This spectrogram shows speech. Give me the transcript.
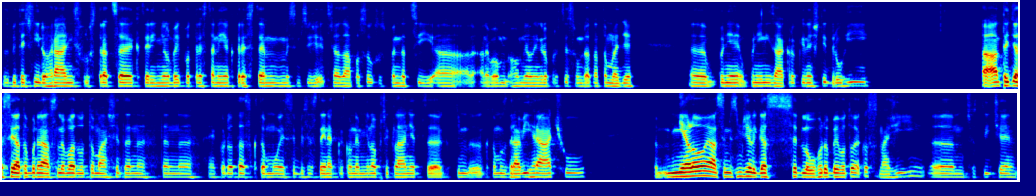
zbytečný dohrání z frustrace, který měl být potrestaný jak trestem, myslím si, že i třeba zápasovou suspendací, a, a nebo ho měl někdo prostě sundat na tom ledě. E, úplně, úplně jiný zákroky než ty druhý. A teď asi a to bude následovat od Tomáše ten, ten jako dotaz k tomu, jestli by se stejně jako nemělo přiklánět eh, k, tím, k tomu zdraví hráčů. Mělo, já si myslím, že Liga se dlouhodobě o to jako snaží, ehm, co se týče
